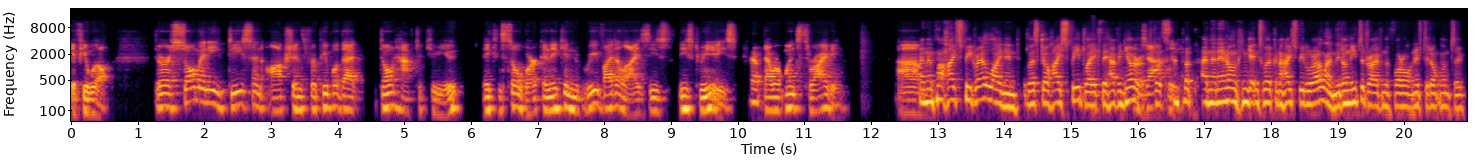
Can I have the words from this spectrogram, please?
if you will. There are so many decent options for people that don't have to commute. They can still work and they can revitalize these these communities yep. that were once thriving. Um, and then put high speed rail line in. Let's go high speed like they have in Europe. Exactly. and then anyone can get into work on a high speed rail line. They don't need to drive in the 401 if they don't want to.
